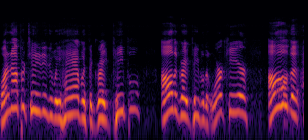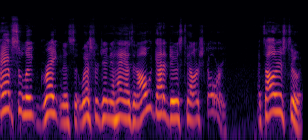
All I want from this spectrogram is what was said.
what an opportunity that we have with the great people, all the great people that work here, all the absolute greatness that West Virginia has, and all we got to do is tell our story. That's all there is to it.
